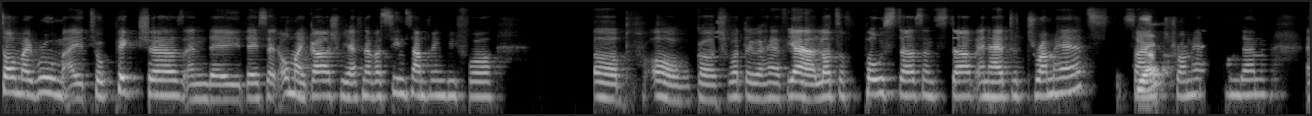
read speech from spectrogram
saw my room, I took pictures and they they said, "Oh my gosh, we have never seen something before." Uh, oh gosh, what do I have? Yeah, lots of posters and stuff, and I had the drum heads, signed drum heads from them. I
